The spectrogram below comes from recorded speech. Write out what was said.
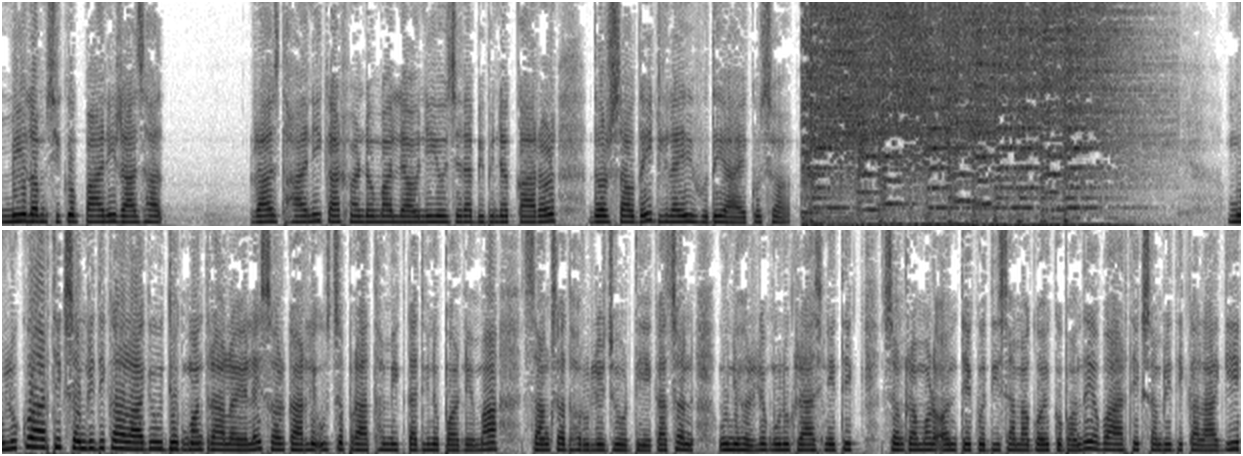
मेलम्चीको पानी राजधानी काठमाडौँमा ल्याउने योजना विभिन्न कारण दर्शाउँदै ढिलाइ हुँदै आएको छ। मुलुकको आर्थिक समृद्धिका लागि उद्योग मन्त्रालयलाई सरकारले उच्च प्राथमिकता दिनुपर्नेमा सांसदहरूले जोड़ दिएका छन्। उनीहरूले मुलुक राजनीतिक संक्रमण अन्त्यको दिशामा गएको भन्दै अब आर्थिक समृद्धिका लागि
